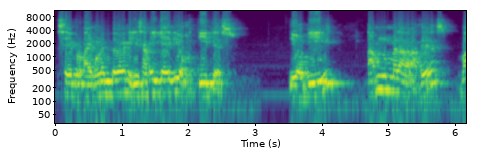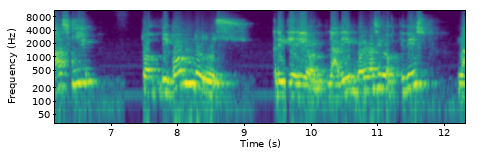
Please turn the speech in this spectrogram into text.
σε ευρωπαϊκό επίπεδο μιλήσαμε για ιδιοκτήτες οι οποίοι κάνουν μεταγραφές βάσει των δικών τους κριτηρίων. Δηλαδή μπορεί ένας ιδιοκτήτης να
